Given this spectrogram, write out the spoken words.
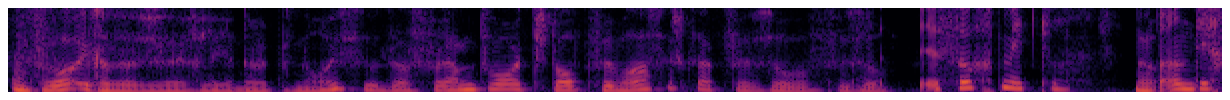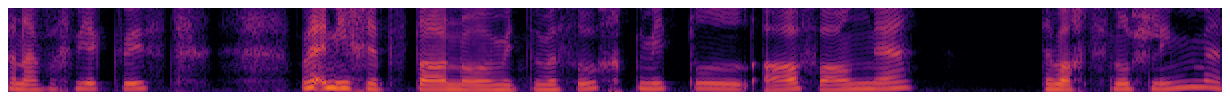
Und für, also das ist ein bisschen etwas Neues. Das Fremdwort steht für was, hast du gesagt? Für so, für so. Suchtmittel. Ja. Und ich habe einfach wie gewusst, wenn ich jetzt da noch mit einem Suchtmittel anfange, dann macht es noch schlimmer.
